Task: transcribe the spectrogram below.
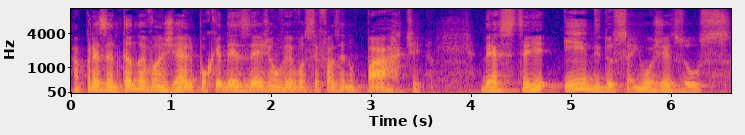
apresentando o Evangelho, porque desejam ver você fazendo parte deste ide do Senhor Jesus,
